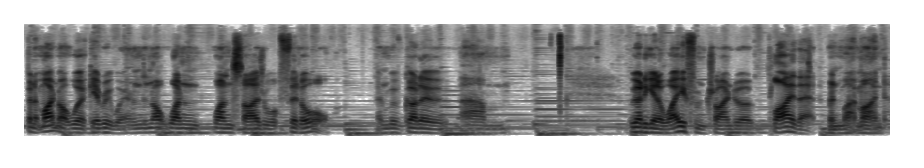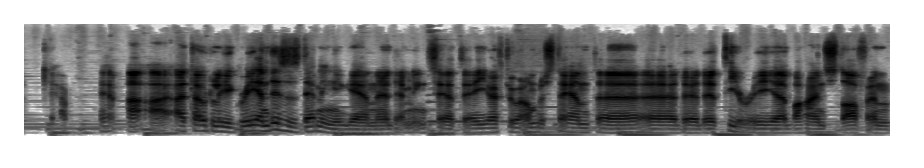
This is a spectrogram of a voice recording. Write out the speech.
But it might not work everywhere and not one one size will fit all. And we've got to um, we've got to get away from trying to apply that in my mind yeah, yeah, I, I, totally agree. And this is Deming again. Uh, Deming said uh, you have to understand uh, uh the, the theory uh, behind stuff, and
